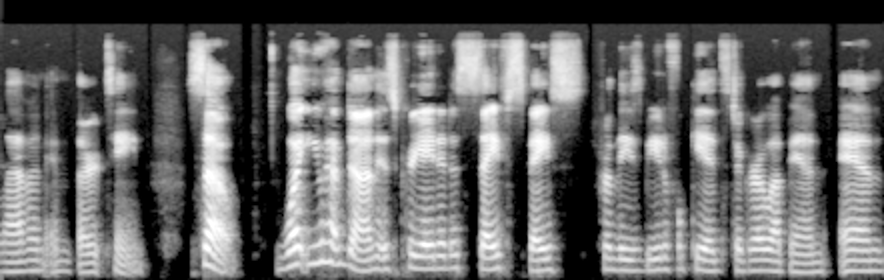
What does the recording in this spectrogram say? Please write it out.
11 and 13. So, what you have done is created a safe space for these beautiful kids to grow up in. And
